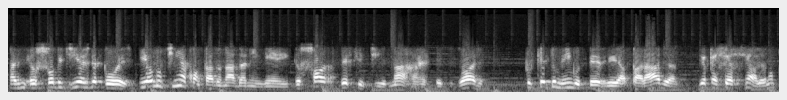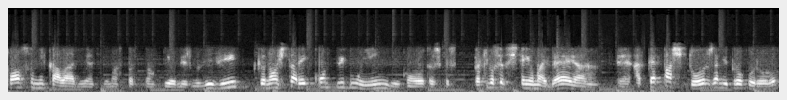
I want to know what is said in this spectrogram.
Mas eu soube dias depois. E eu não tinha contado nada a ninguém. Eu só decidi narrar esse episódio porque domingo teve a parada e eu pensei assim, olha, eu não posso me calar diante de uma situação que eu mesmo vivi, porque eu não estarei contribuindo com outras pessoas. Para que vocês tenham uma ideia, é, até pastor já me procurou,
